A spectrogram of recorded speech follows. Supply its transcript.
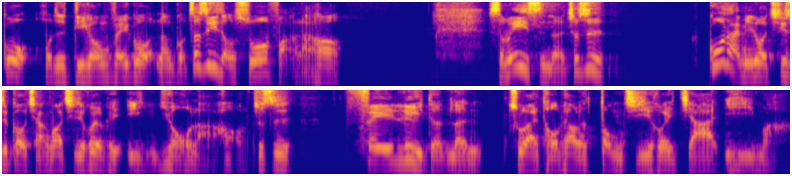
过或者低空飞过让过，这是一种说法了哈。什么意思呢？就是郭台铭如果气势够强的话，其实会有个隐忧啦哈，就是非绿的人。出来投票的动机会加一嘛，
